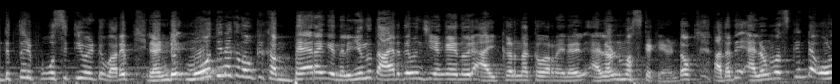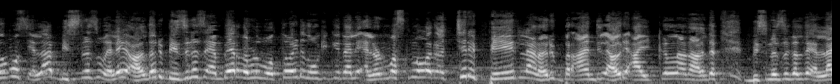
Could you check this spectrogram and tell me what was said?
എടുത്തൊരു പോസിറ്റീവായിട്ട് പറയും. രണ്ട് മോദിനൊക്കെ നമുക്ക് കമ്പയർ ചെയ്യാൻ കഴിയുന്നില്ല. ഒന്ന് താരതമ്യം ചെയ്യാൻ കഴിയുന്ന ഒരു ഐക്കൺ എന്നൊക്കെ പറഞ്ഞു കഴിഞ്ഞാൽ അലോൺ മസ്ക് ഒക്കെ ഉണ്ടോ? അതായത് അലോൺ മസ്കിന്റെ ഓൾമോസ്റ്റ് എല്ലാ ബിസിനസ്സും അല്ലെ അതായത് ഒരു ബിസിനസ് എംപയർ നമ്മൾ മൊത്തമായിട്ട് നോക്കിക്കഴിഞ്ഞാൽ എലോൺ മസ്ക് എന്നുള്ള ഒരു ഒച്ചൊരു പേരിലാണ് ഒരു ബ്രാൻഡിൽ ആ ഒരു ഐക്കണിലാണ് ആളുടെ ബിസിനസ്സുകളുടെ എല്ലാ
